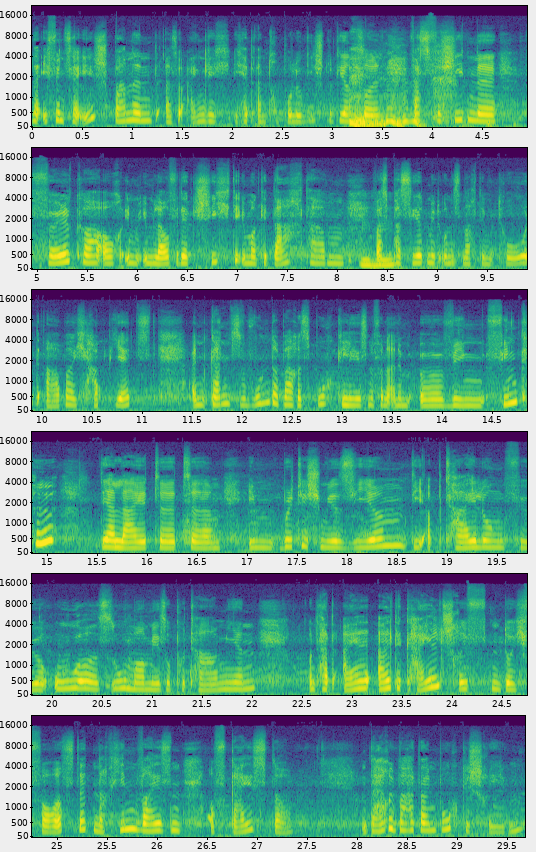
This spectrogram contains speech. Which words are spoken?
Na, ich finde es ja eh spannend, also eigentlich, ich hätte Anthropologie studieren sollen, was verschiedene Völker auch im, im Laufe der Geschichte immer gedacht haben, mhm. was passiert mit uns nach dem Tod. Aber ich habe jetzt ein ganz wunderbares Buch gelesen von einem Irving Finkel, der leitet ähm, im British Museum die Abteilung für Ur-Sumer Mesopotamien und hat alte Keilschriften durchforstet nach Hinweisen auf Geister. Und darüber hat er ein Buch geschrieben.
